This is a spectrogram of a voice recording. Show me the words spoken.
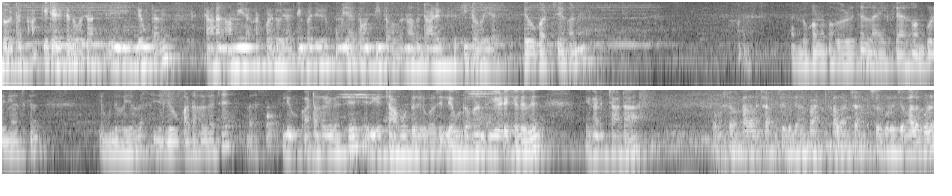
জলটা কেটে রেখে দেবো চা এই লেবুটাকে। চাটা নামিয়ে রাখার পরে দেবো যাতে টেম্পারেচার কমে যায় তখন দিতে হবে না তো ডাইরেক্ট তিতো হয়ে যায়। লেবু কাটছে এখানে। অন্ধকার মতো হয়ে রয়েছে লাইট ফ্ল্যাশ অন করিনি আজকে। এর মধ্যে হয়ে যাবে এই যে লেবু কাটা হয়ে গেছে ব্যাস। লেবু কাটা হয়ে গেছে এদিকে চা করতে শুরু করেছে লেবুটা ওখানে ধুয়ে রেখে দেবে। এখানে চাটা। তোমার সঙ্গে কালার ছাড়তে শুরু করেছে কালার ছাড়তে শুরু করেছে ভালো করে।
